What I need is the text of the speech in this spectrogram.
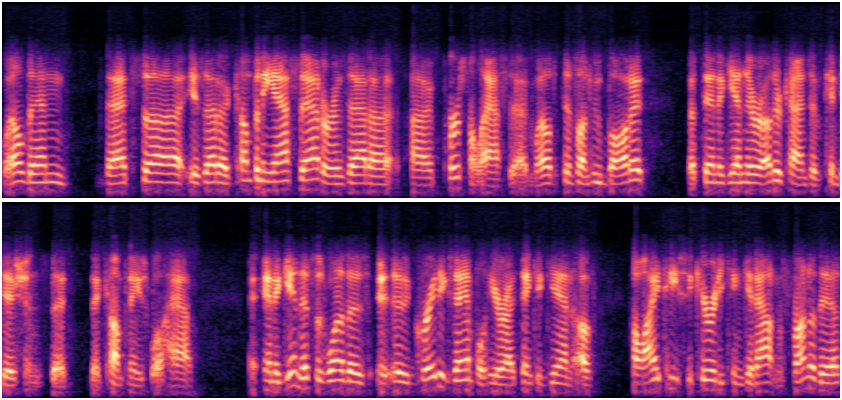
well then that's uh, is that a company asset or is that a, a personal asset? Well, it depends on who bought it. But then again, there are other kinds of conditions that, that companies will have. And again, this is one of those a great example here. I think again of how IT security can get out in front of this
